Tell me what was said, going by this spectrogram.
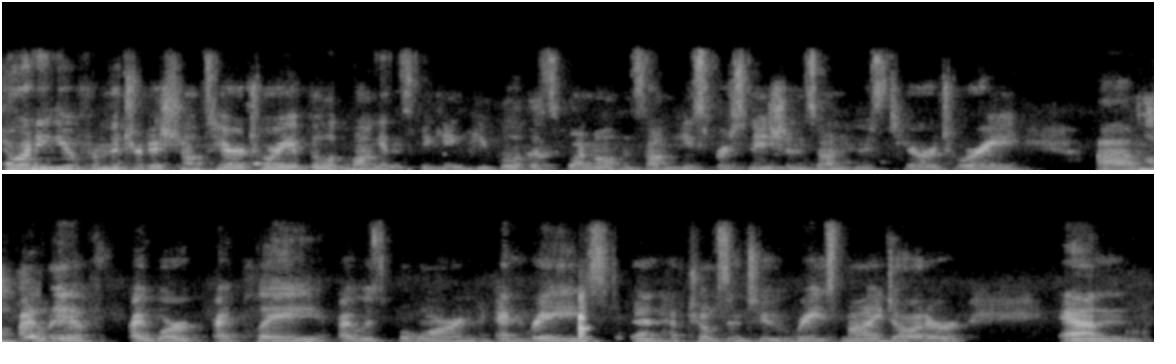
Joining you from the traditional territory of the Lekwungen speaking people of the Esquimalt and Songhees First Nations on whose territory um, I live, I work, I play, I was born and raised and have chosen to raise my daughter. And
